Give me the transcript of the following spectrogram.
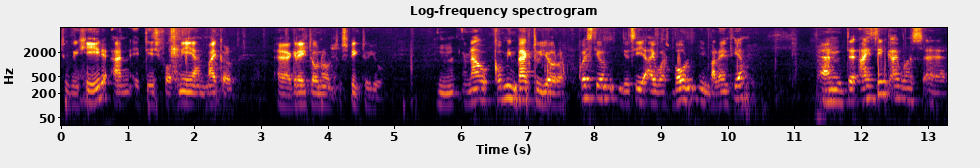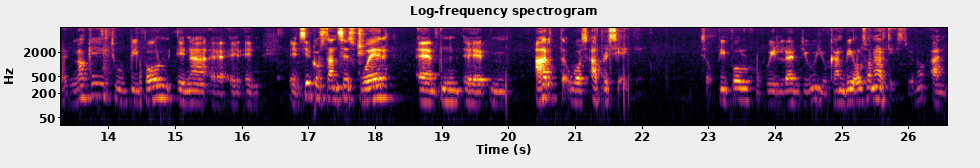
to be here. And it is for me and Micael a great honor to speak to you. Mm, now, coming back to your question, you see, I was born in Valencia and uh, I think I was uh, lucky to be born in, a, uh, in, in, circumstances where um, uh, art was appreciated. So people who will learn you, you can be also an artist, you know, and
